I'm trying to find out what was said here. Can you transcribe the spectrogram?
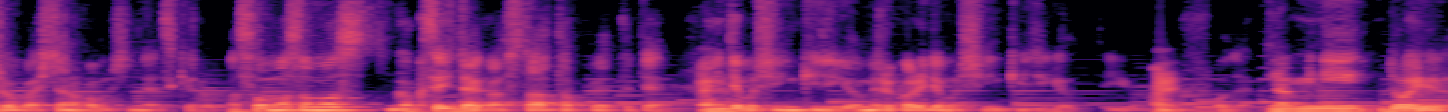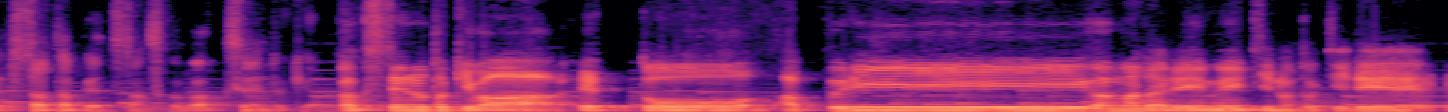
紹介したのかもしれないですけど、うん、そもそも学生時代からスタートアップやってて、はい、でも新規事業、メルカリでも新規事業っていうところで、はい、ちなみにどういうスタートアップやってたんですか、学生の時は？学生の時は、えっと、アプリがまだ黎明期の時で、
